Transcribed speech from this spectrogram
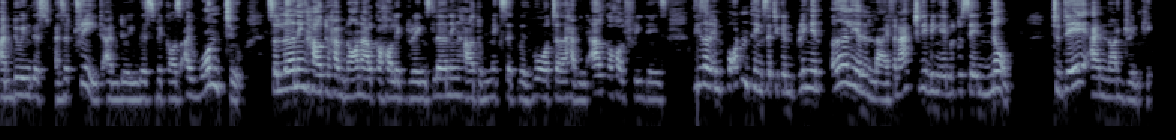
I'm doing this as a treat. I'm doing this because I want to. So learning how to have non-alcoholic drinks, learning how to mix it with water, having alcohol-free days. These are important things that you can bring in earlier in life and actually being able to say, no, today I'm not drinking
